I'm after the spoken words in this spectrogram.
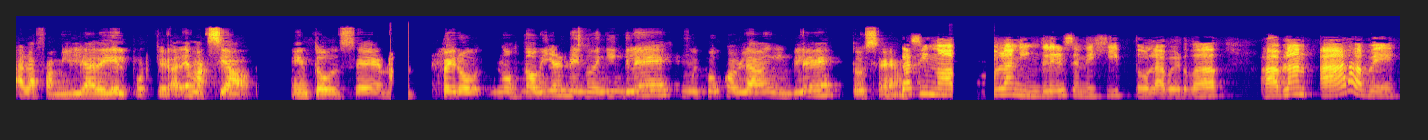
a la familia de él, porque era demasiado. Entonces, pero no, no había el menú en inglés, muy poco hablaban inglés, entonces... Casi no hablan inglés en Egipto, la verdad. Hablan árabe.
